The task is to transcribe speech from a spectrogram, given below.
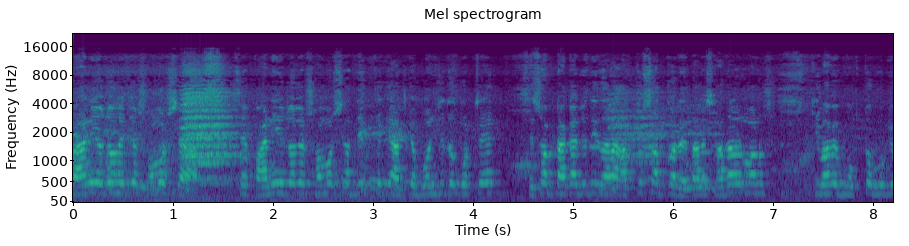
পানীয় জলের যে সমস্যা, সে পানীয় জলের সমস্যার দিক থেকে আজকে বঞ্চিত করছে। সেসব টাকা যদি তারা আত্মসাৎ করে, তাহলে সাধারণ মানুষ কীভাবে ভুক্তভোগী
